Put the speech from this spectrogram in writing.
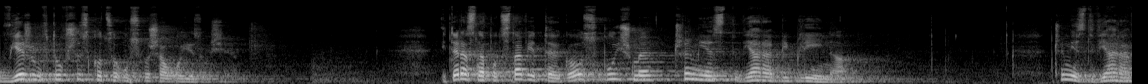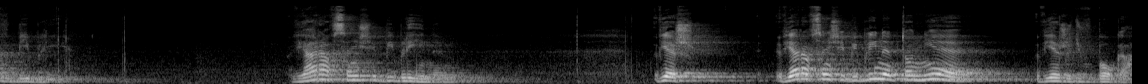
Uwierzył w to wszystko, co usłyszał o Jezusie. I teraz na podstawie tego spójrzmy, czym jest wiara biblijna. Czym jest wiara w Biblii? Wiara w sensie biblijnym. Wiesz, wiara w sensie biblijnym to nie wierzyć w Boga.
